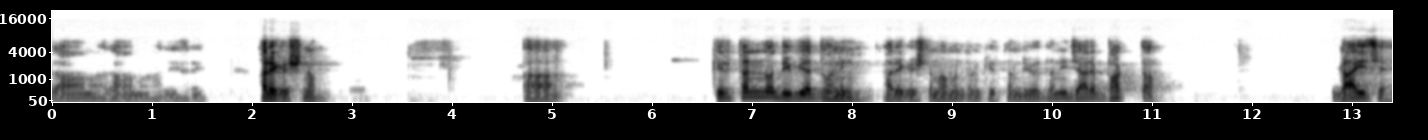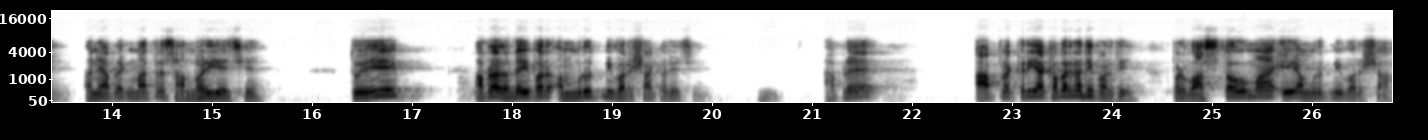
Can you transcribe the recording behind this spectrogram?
રામ રામ હરે હરે હરે કૃષ્ણ આ કીર્તનનો દિવ્ય ધ્વનિ, હરે કૃષ્ણ મહામંત્ર કીર્તન, દિવ્ય ધ્વનિ જ્યારે ભક્ત ગાય છે અને આપણે માત્ર સાંભળીએ છીએ, તો એ આપણા હૃદય પર અમૃતની વર્ષા કરે છે. આપણે આ પ્રક્રિયા ખબર નથી પડતી, પણ વાસ્તવમાં એ અમૃતની વર્ષા,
